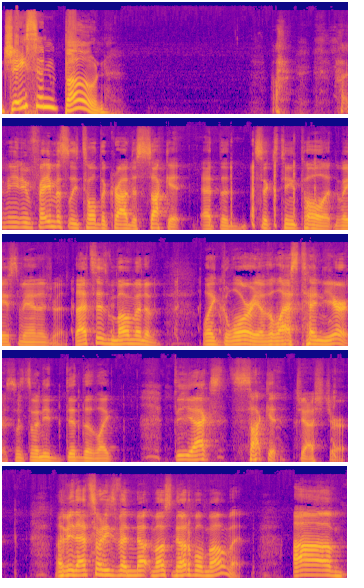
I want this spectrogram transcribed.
Jason Bohn. I mean, who famously told the crowd to suck it at the 16th hole at Waste Management. That's his moment of like glory of the last 10 years. It's when he did the like DX suck it gesture. I mean, that's what he's been no- most notable moment. Um,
